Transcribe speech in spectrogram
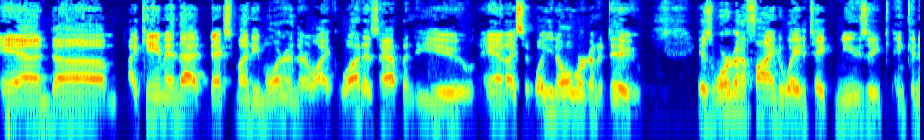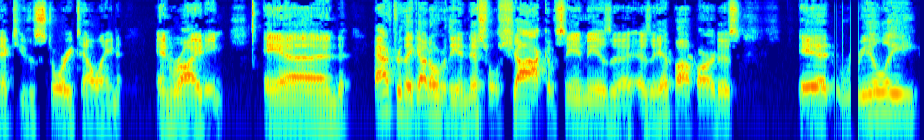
And um, I came in that next Monday morning and they're like, What has happened to you? And I said, Well, you know what we're going to do is we're going to find a way to take music and connect you to storytelling and writing. And after they got over the initial shock of seeing me as a as a hip hop artist, it really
